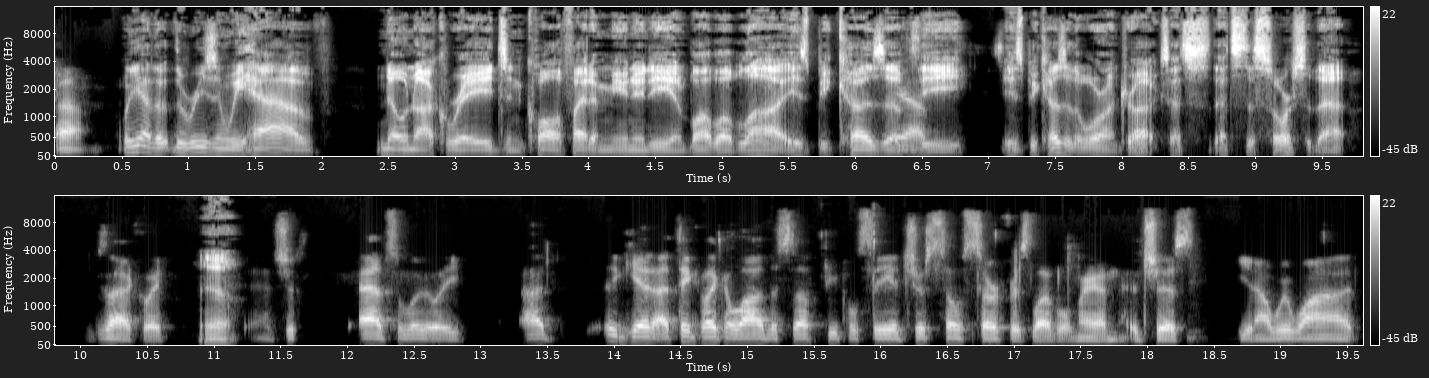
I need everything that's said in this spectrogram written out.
Um, well, yeah, the, the reason we have no knock raids and qualified immunity and blah, blah, blah is because of yeah. the is because of the war on drugs. That's that's the source of that. Exactly. Yeah. And it's just absolutely. I again, I think like a lot of the stuff people see, it's just so surface level, man. It's just you know we want to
